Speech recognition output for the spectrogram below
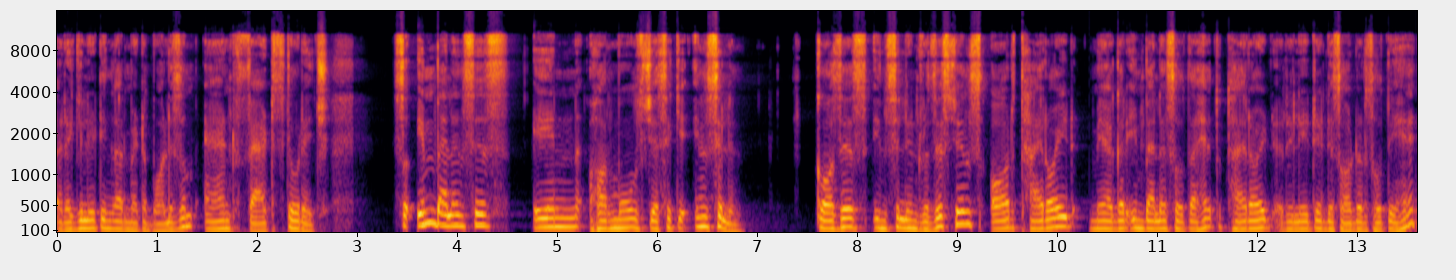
regulating our metabolism and fat storage. So imbalances in hormones जैसे कि insulin causes insulin resistance और thyroid में अगर imbalance होता है तो thyroid related disorders होते हैं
